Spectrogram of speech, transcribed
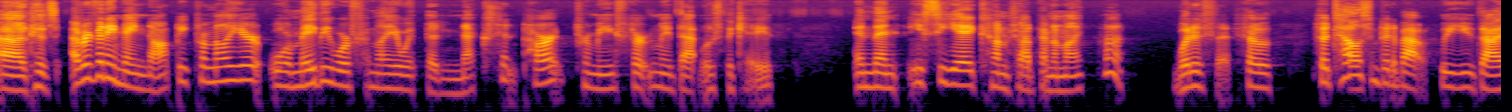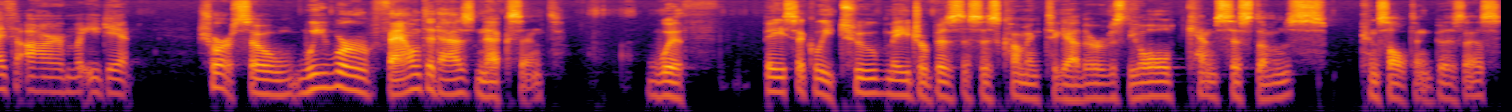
because uh, everybody may not be familiar, or maybe we're familiar with the Nexant part. For me, certainly that was the case. And then ECA comes up, and I'm like, huh, what is this? So, so tell us a bit about who you guys are and what you do. Sure. So we were founded as Nexant with basically two major businesses coming together. It was the old Chem Systems consulting business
